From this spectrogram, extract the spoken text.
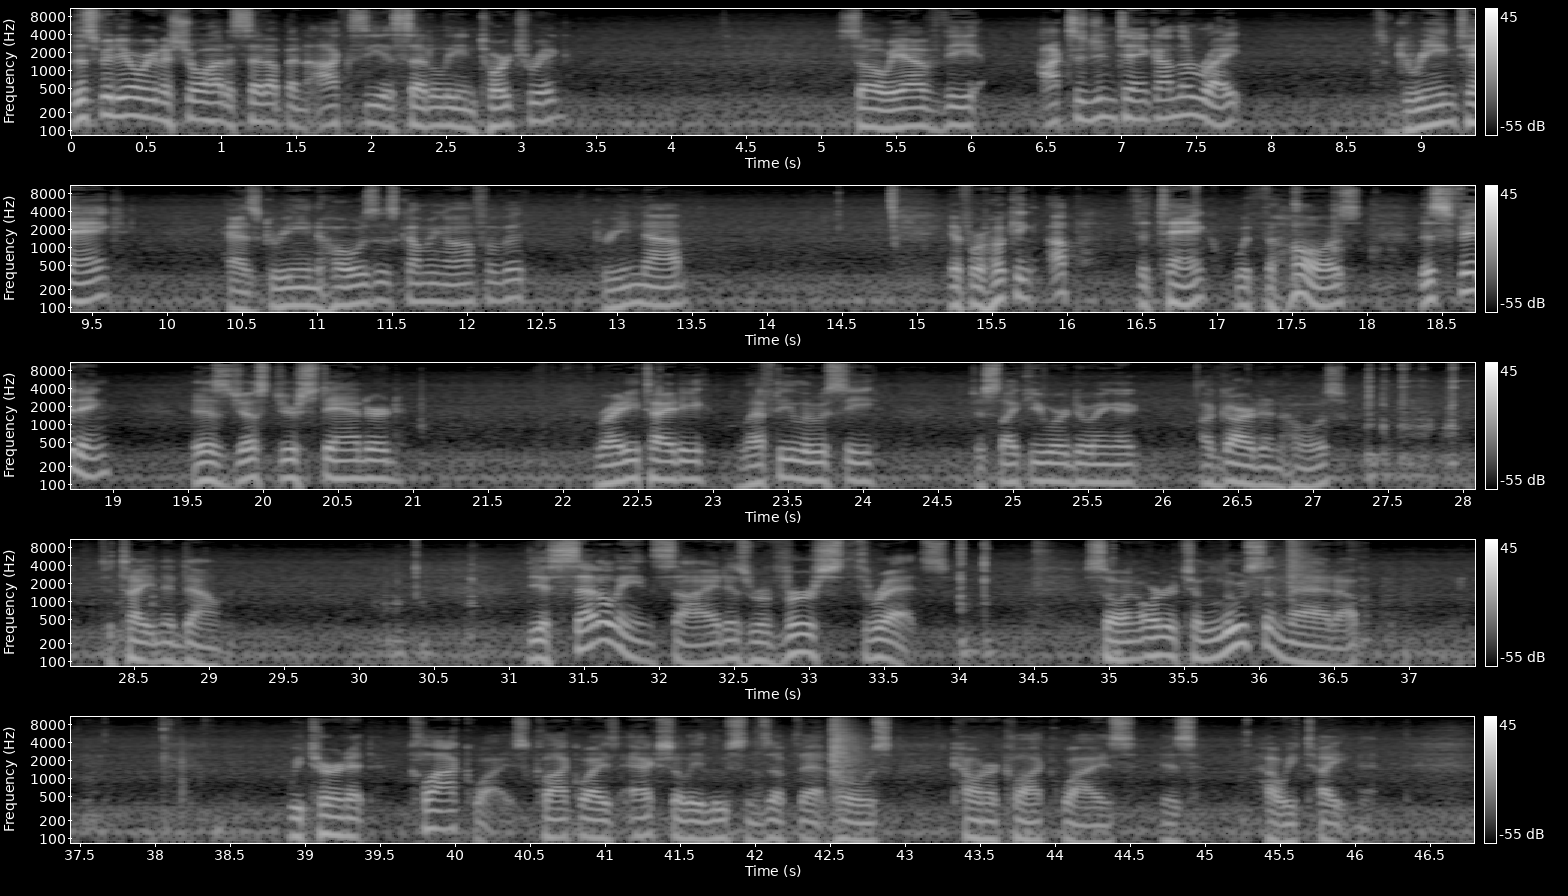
This video we're going to show how to set up an oxyacetylene torch rig. So we have the oxygen tank on the right. It's a green tank, has green hoses coming off of it, green knob. If we're hooking up the tank with the hose, this fitting is just your standard righty-tighty, lefty-loosey, just like you were doing a, a garden hose to tighten it down. The acetylene side is reverse threads. So in order to loosen that up, we turn it clockwise. Clockwise actually loosens up that hose. Counterclockwise is how we tighten it.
